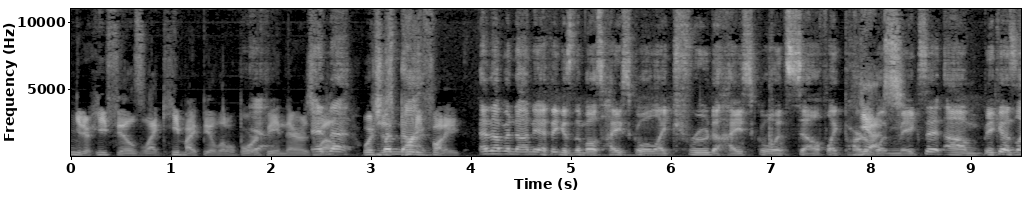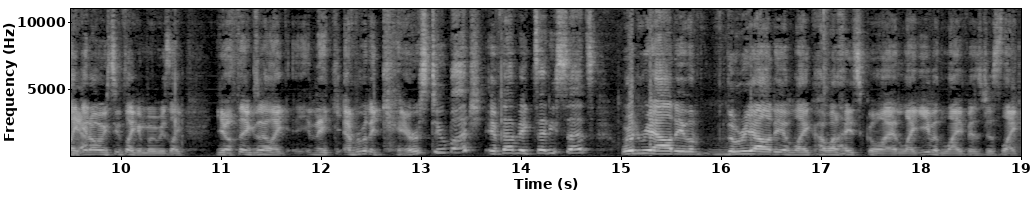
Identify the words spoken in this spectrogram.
you know he feels like he might be a little bored yeah. being there as and well, that, which is pretty funny. And that monotony, I think, is the most high school, like true to high school itself, like part yes. of what makes it. Um, because like yeah. it always seems like in movies, like you know things are like they everybody cares too much, if that makes any sense. When reality, the the reality of like what high school and like even life is just like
